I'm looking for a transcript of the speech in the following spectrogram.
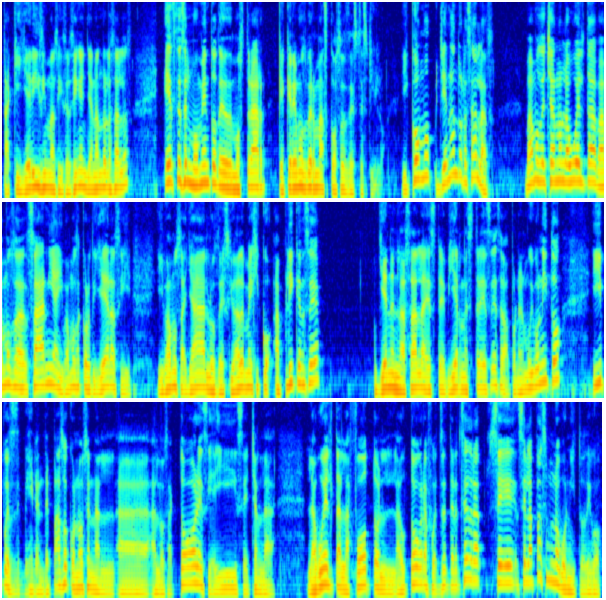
taquillerísimas y se siguen llenando las salas, este es el momento de demostrar que queremos ver más cosas de este estilo. ¿Y cómo? Llenando las salas. Vamos a echarnos la vuelta, vamos a Sania y vamos a Cordilleras y, y vamos allá, los de Ciudad de México, aplíquense, llenen la sala este viernes 13, se va a poner muy bonito. Y pues miren, de paso conocen al- a, a los actores y ahí se echan la, la vuelta, la foto, el autógrafo, etcétera, etcétera. Se, se la pasa uno bonito. Digo,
